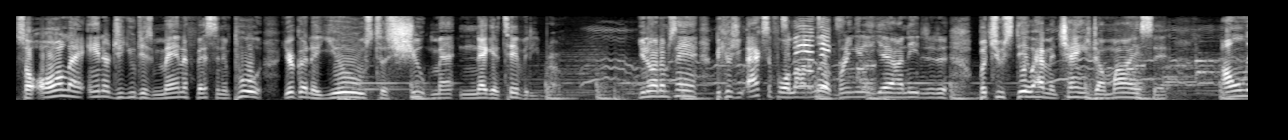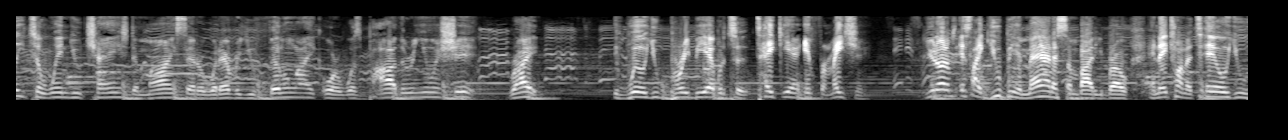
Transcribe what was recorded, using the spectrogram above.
So all that energy you just manifesting and pull, you're gonna use to shoot ma- negativity, bro. You know what I'm saying? Because you asking for a lot of love, bring it in. Yeah, I needed it, but you still haven't changed your mindset. Only to when you change the mindset or whatever you feeling like or what's bothering you and shit, right? Will you be able to take in information? You know what I'm saying? It's like you being mad at somebody, bro, and they trying to tell you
